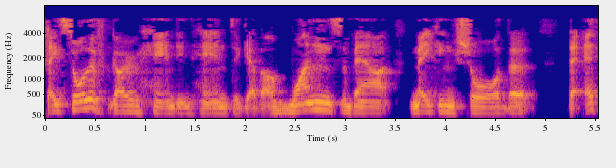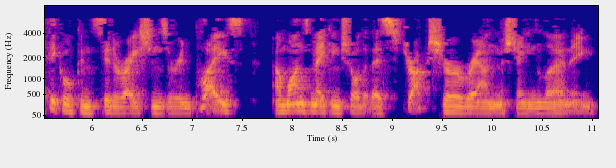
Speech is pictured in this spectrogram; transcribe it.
they sort of go hand in hand together. One's about making sure that the ethical considerations are in place and one's making sure that there's structure around machine learning.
